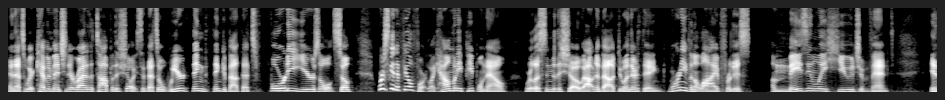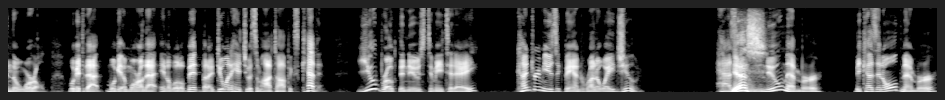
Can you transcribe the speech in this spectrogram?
And that's weird. Kevin mentioned it right at the top of the show. He said that's a weird thing to think about. That's 40 years old. So we're just going to feel for it. Like how many people now who are listening to the show, out and about, doing their thing, weren't even alive for this amazingly huge event in the world. We'll get to that. We'll get more on that in a little bit. But I do want to hit you with some hot topics. Kevin, you broke the news to me today. Country music band Runaway June has Yes. a new member because an old member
